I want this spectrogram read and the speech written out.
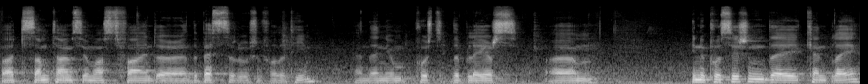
but sometimes you must find uh, the best solution for the team, and then you push the players um, in a position they can play,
